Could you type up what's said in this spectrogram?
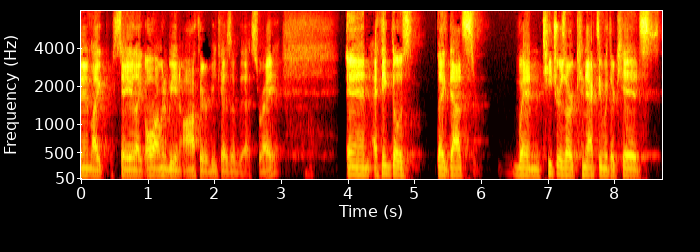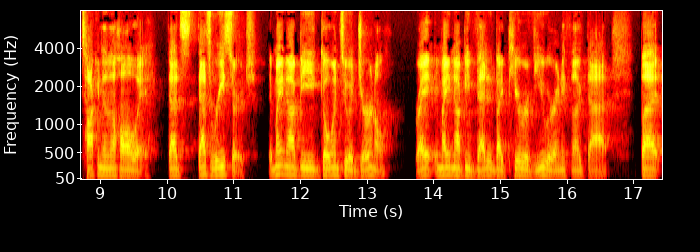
didn't like say like oh i'm going to be an author because of this right? And i think those like that's when teachers are connecting with their kids talking in the hallway. That's that's research. It might not be go into a journal right? It might not be vetted by peer review or anything like that but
